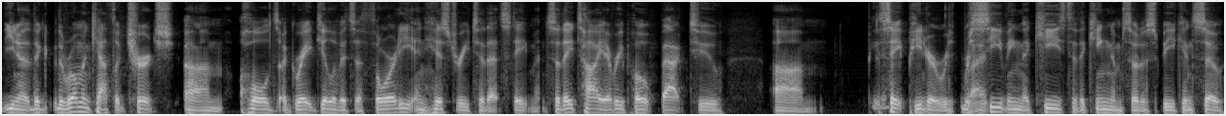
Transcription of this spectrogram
you know, the, the Roman Catholic Church um, holds a great deal of its authority and history to that statement. So they tie every pope back to St. Peter re- receiving the keys to the kingdom, so to speak. And so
